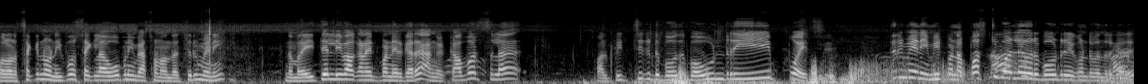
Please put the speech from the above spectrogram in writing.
அதோட செகண்ட் ஒன் இப்போ சைக்கிளாக ஓப்பனிங் பேட்ஸ்மேன் வந்த திருமணி. நம்ம தெளிவாக கனெக்ட் பண்ணியிருக்காரு. அங்கே கவர்ஸில் பால் பிச்சுக்கிட்டு போகுது. பவுண்ட்ரி போயிடுச்சு. திருமேனி மீட் பண்ண ஃபர்ஸ்ட் பால்லே ஒரு பவுண்டரியை கொண்டு வந்திருக்காரு.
